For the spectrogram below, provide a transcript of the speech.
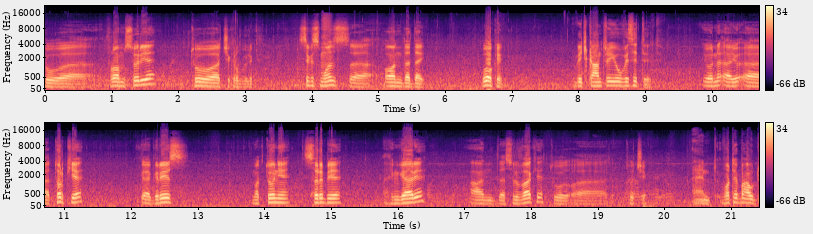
to uh, from Syria to uh, Czech Republic. Six months uh, on the day, walking. Which country you visited? You, uh, uh, Turkey, uh, Greece, Macedonia, Serbia, Hungary, and uh, Slovakia to uh, to Czech. And what about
